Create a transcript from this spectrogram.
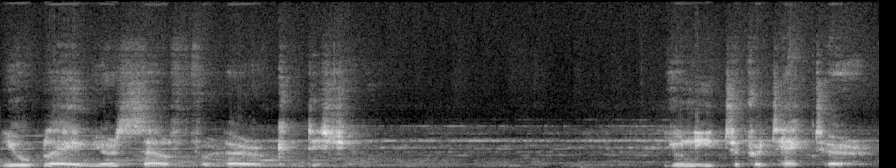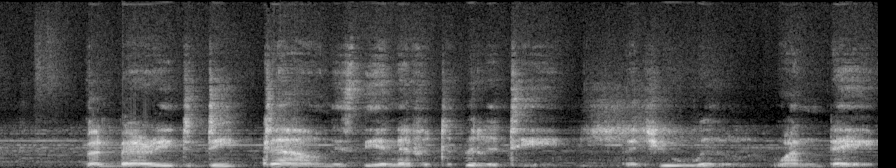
You blame yourself for her condition. You need to protect her, but buried deep down is the inevitability that you will one day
